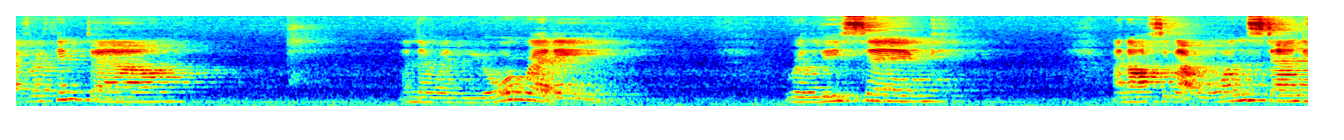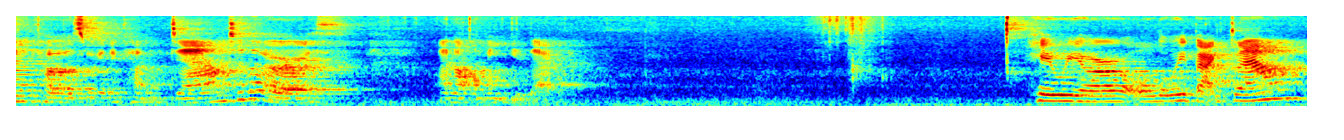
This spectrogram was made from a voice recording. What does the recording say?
everything down. And then when you're ready, releasing. And after that one standing pose, we're going to come down to the earth and I'll meet you there. Here we are all the way back down.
